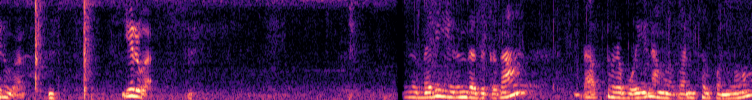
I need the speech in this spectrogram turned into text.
இருவர் இருவர் இந்த மாதிரி இருந்ததுக்கு தான் டாக்டரை போய் நாங்கள் கன்சல்ட் பண்ணோம்.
